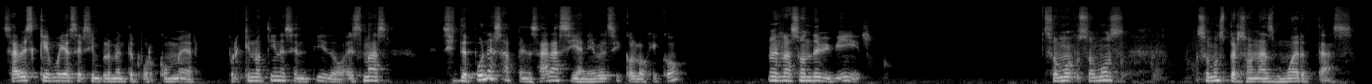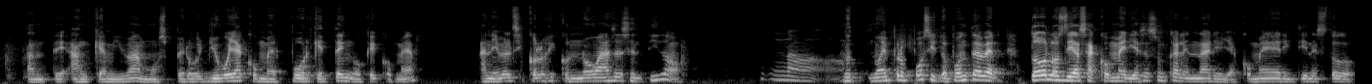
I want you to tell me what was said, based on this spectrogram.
¿sabes qué voy a hacer simplemente por comer? Porque no tiene sentido. Es más, si te pones a pensar así a nivel psicológico, no es razón de vivir. Somos, somos, somos personas muertas ante, aunque a mí vamos, pero yo voy a comer porque tengo que comer. A nivel psicológico no hace sentido. No. no. hay propósito. Ponte a ver todos los días a comer y haces un calendario y a comer y tienes todo.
